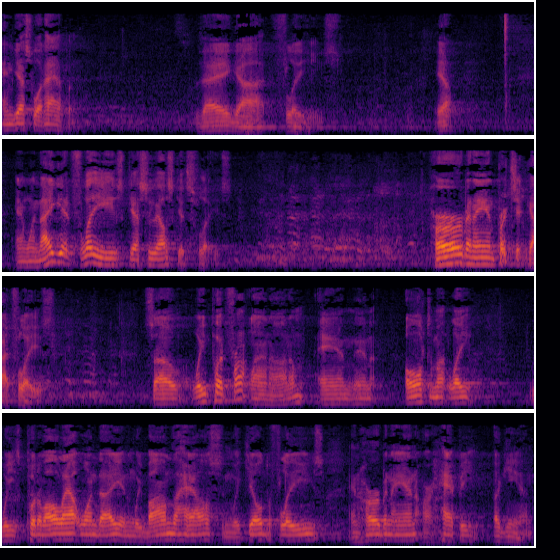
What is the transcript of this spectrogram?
And guess what happened? They got fleas. Yep. And when they get fleas, guess who else gets fleas? Herb and Ann Pritchett got fleas. So we put frontline on them, and then ultimately we put them all out one day and we bombed the house and we killed the fleas, and Herb and Ann are happy again,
